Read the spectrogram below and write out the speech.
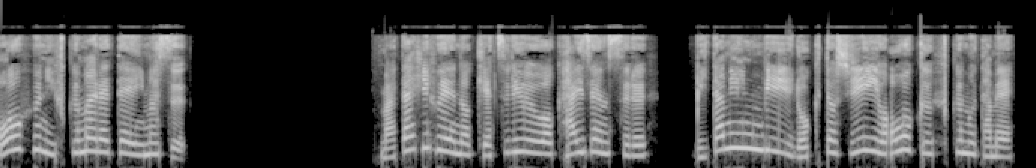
豊富に含まれています。また皮膚への血流を改善するビタミン B6 と C を多く含むため、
